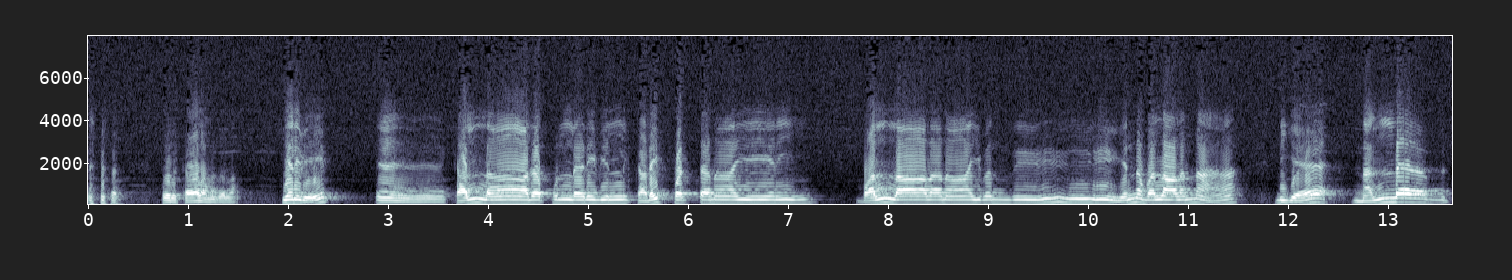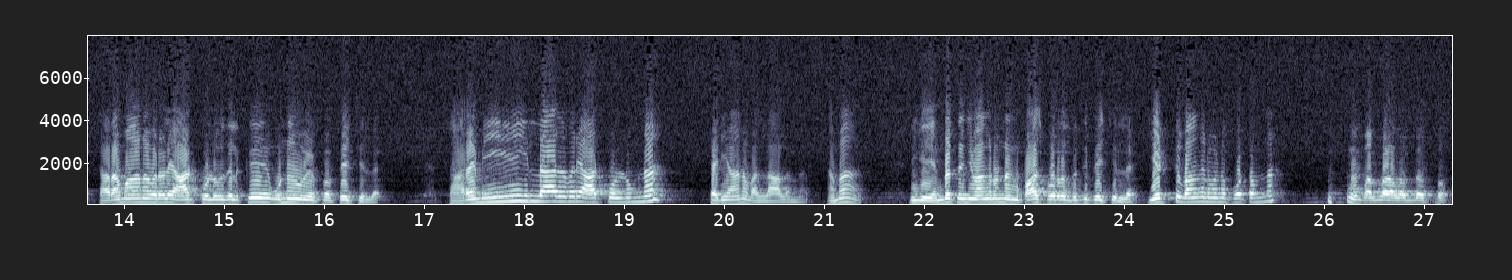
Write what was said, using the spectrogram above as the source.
ஒரு காலம் இதெல்லாம். எனவே கல்லாத புல்லறிவில் கடைப்பட்ட நாயேனி வல்லாளனாய் வந்து என்ன வல்லாளன்னா நீங்க நல்ல தரமானவர்களை ஆட்கொள்வதற்கு ஒண்ணும் இப்ப பேச்சு இல்லை. தரமே இல்லாதவரை ஆட்கொள்ளணும்னா சரியான வல்லாளன் ஆமா? நீங்க எண்பத்தஞ்சு வாங்கணும்னு நாங்க பாஸ் போடுறத பத்தி பேச்சு இல்லை. எட்டு வாங்கணும்னு போட்டோம்னா வல்லாளன் தான் அர்த்தம்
